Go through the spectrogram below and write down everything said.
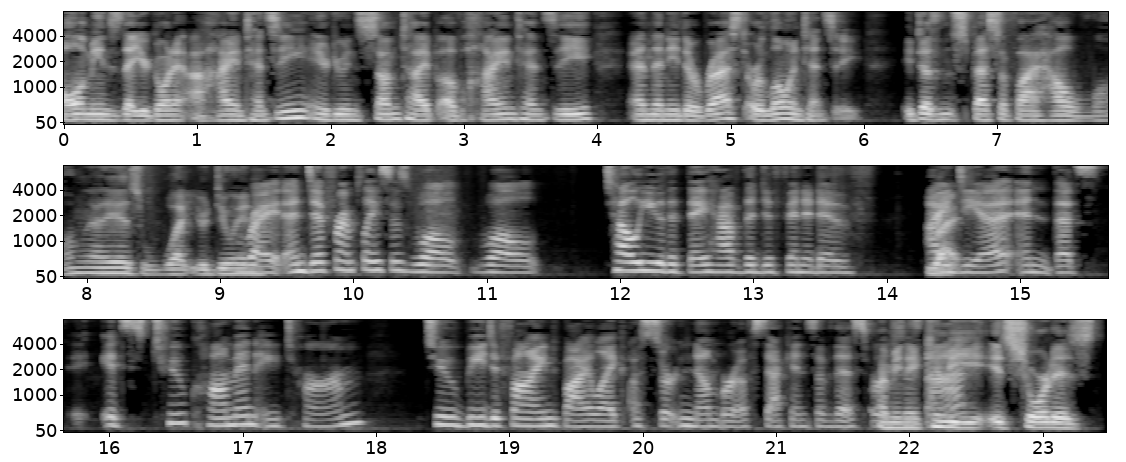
all it means is that you're going at a high intensity and you're doing some type of high intensity and then either rest or low intensity. It doesn't specify how long that is, what you're doing. Right. And different places will will tell you that they have the definitive Right. idea and that's it's too common a term to be defined by like a certain number of seconds of this versus I mean, it can that. be as short as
